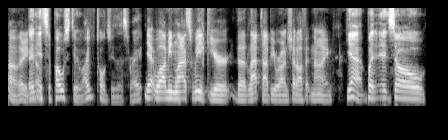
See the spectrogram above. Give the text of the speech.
Oh, there you It, go. it's supposed to. I've told you this, right? yeah, well, I mean, last week your the laptop you were on shut off at nine. Yeah, but it, so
